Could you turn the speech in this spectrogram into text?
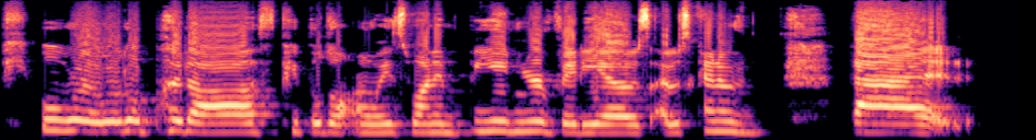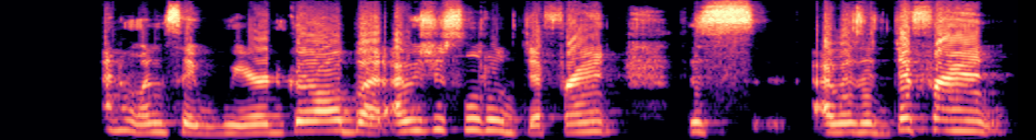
people were a little put off. People don't always want to be in your videos. I was kind of that I don't want to say weird girl, but I was just a little different. This I was a different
